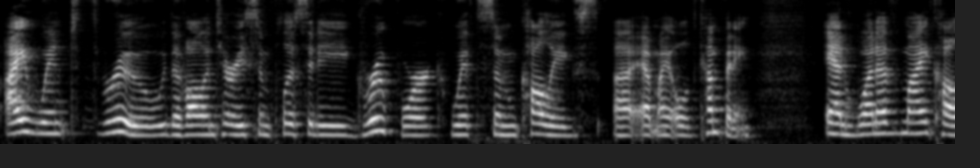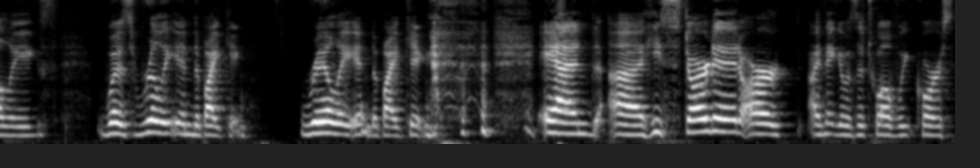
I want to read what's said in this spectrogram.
I went through the voluntary simplicity group work with some colleagues uh, at my old company. And one of my colleagues was really into biking, really into biking. and uh, he started our, I think it was a 12 week course.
